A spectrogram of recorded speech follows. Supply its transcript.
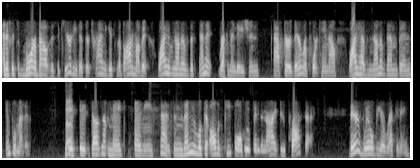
And if it's more about the security that they're trying to get to the bottom of it, why have none of the Senate recommendations after their report came out, why have none of them been implemented? No. It, it doesn't make any sense. And then you look at all the people who have been denied due process. There will be a reckoning,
